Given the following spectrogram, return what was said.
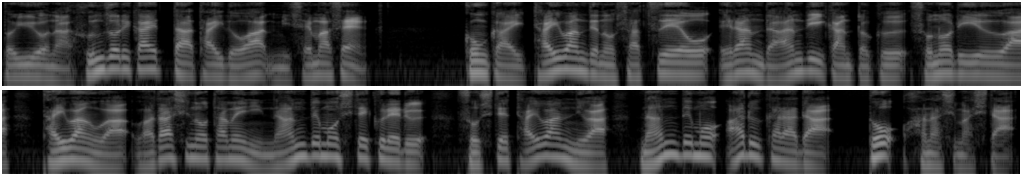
というようなふんぞり返った態度は見せません。今回台湾での撮影を選んだアンディ監督その理由は台湾は私のために何でもしてくれるそして台湾には何でもあるからだと話しました。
